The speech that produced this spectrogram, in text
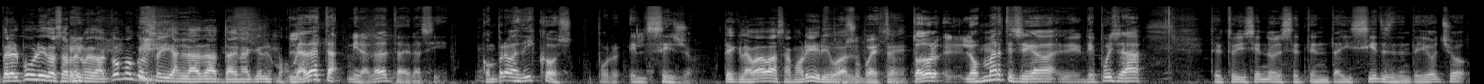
pero el público se renueva. ¿Cómo conseguías la data en aquel momento? La data, mira, la data era así. Comprabas discos por el sello. Te clavabas a morir igual. Por supuesto. Sí. Todo- los martes llegaba, eh, después ya, te estoy diciendo, el 77, 78,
